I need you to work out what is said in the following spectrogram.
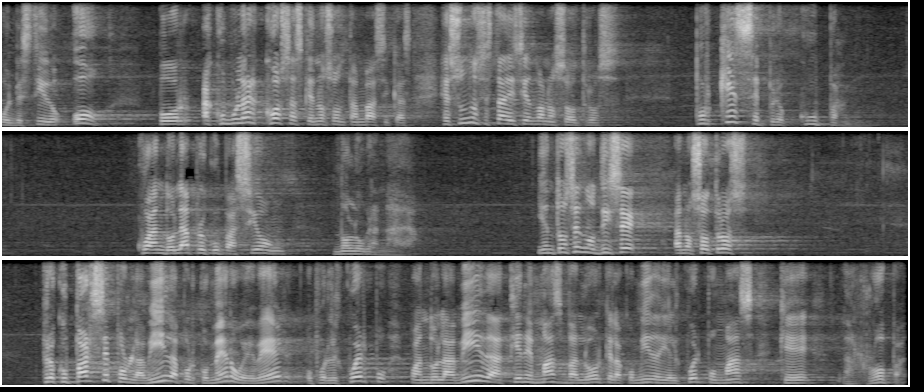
o el vestido, o por acumular cosas que no son tan básicas. Jesús nos está diciendo a nosotros, ¿por qué se preocupan cuando la preocupación no logra nada? Y entonces nos dice a nosotros, preocuparse por la vida, por comer o beber o por el cuerpo, cuando la vida tiene más valor que la comida y el cuerpo más que la ropa.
